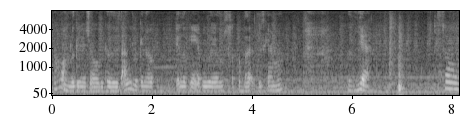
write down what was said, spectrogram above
I don't want to looking at y'all because I be looking up and looking everywhere else but this camera. But yeah. So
